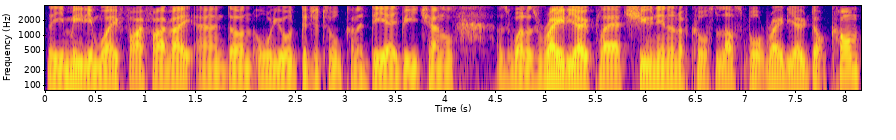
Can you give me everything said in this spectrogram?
the medium wave 558, and on all your digital kind of DAB channels, as well as Radio Player, tune in, and of course, lovesportradio.com.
